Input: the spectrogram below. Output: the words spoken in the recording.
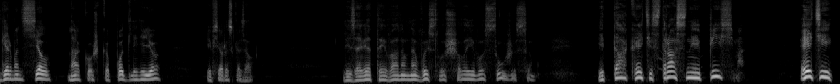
Герман сел на окошко подле нее и все рассказал. Лизавета Ивановна выслушала его с ужасом. И так эти страстные письма, эти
